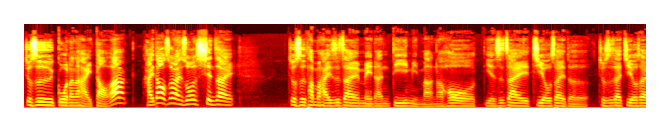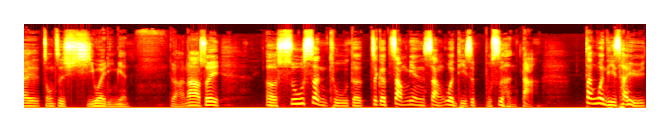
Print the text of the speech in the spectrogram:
就是国南的海盗啊，海盗虽然说现在就是他们还是在美南第一名嘛，然后也是在季后赛的，就是在季后赛种子席位里面，对吧？那所以呃，输胜图的这个账面上问题是不是很大？但问题在于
